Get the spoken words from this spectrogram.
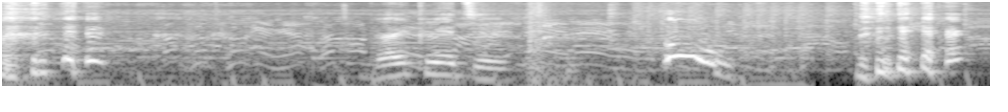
very creative. Ooh!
